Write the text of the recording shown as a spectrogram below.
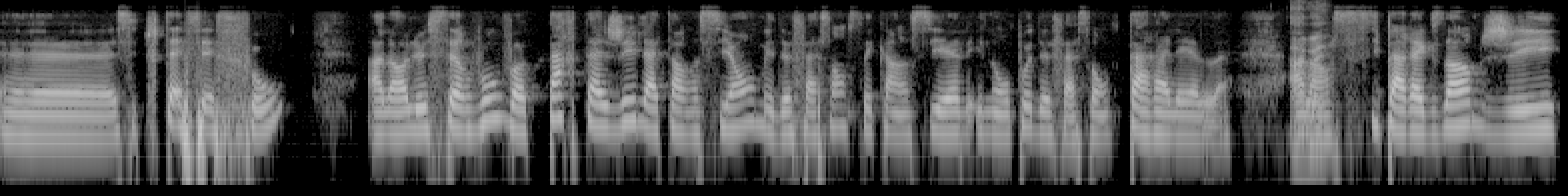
Euh, c'est tout à fait faux. Alors, le cerveau va partager l'attention, mais de façon séquentielle et non pas de façon parallèle. Ah Alors, oui. si par exemple, j'ai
